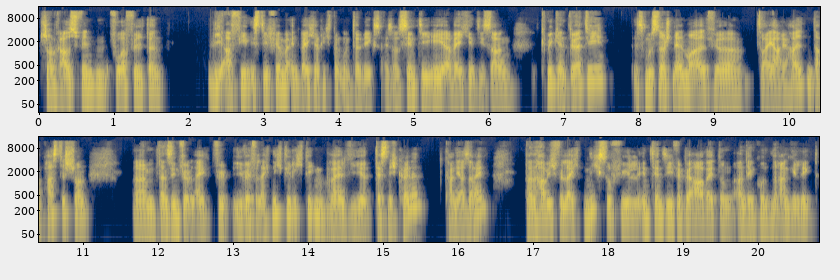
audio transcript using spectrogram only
schon rausfinden, vorfiltern. Wie affin ist die Firma in welcher Richtung unterwegs? Also sind die eher welche, die sagen, quick and dirty, es muss nur schnell mal für zwei Jahre halten, dann passt es schon. Ähm, dann sind wir vielleicht, wir vielleicht nicht die richtigen, weil wir das nicht können. Kann ja sein dann habe ich vielleicht nicht so viel intensive Bearbeitung an den Kunden angelegt,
